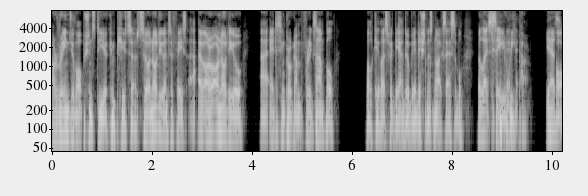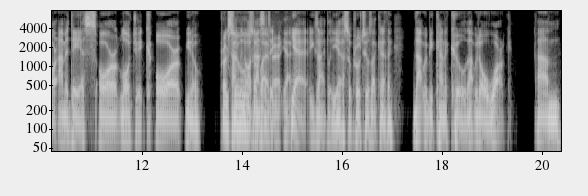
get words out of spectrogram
a range of options to your computer. So an audio interface uh, or an audio uh, editing program, for example. Okay, let's forget Adobe Audition; it's not accessible. But let's say Reaper Yes. or Amadeus or Logic or you know Pro Tools, or whatever. Yeah. yeah, exactly. Yeah, so Pro Tools, that kind of thing. That would be kind of cool. That would all work. Um,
